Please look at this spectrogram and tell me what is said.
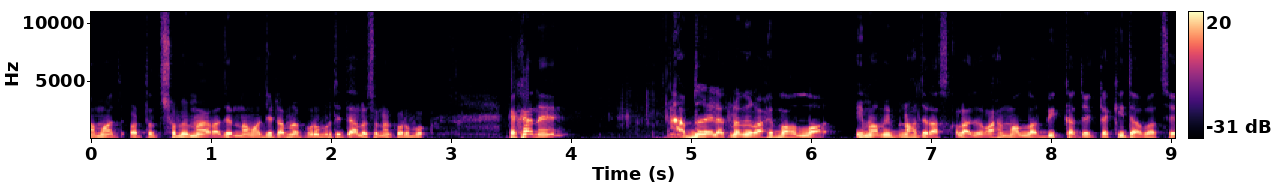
নামাজ, অর্থাৎ শবে মারাজের নামাজ, যেটা আমরা পরবর্তীতে আলোচনা করব। এখানে আব্দুল লাকনবী রাহিমাল্লাহ ইমাম ইবন হাজার আসকালাদ রাহিমাল্লাহর বিখ্যাত একটা কিতাব আছে।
